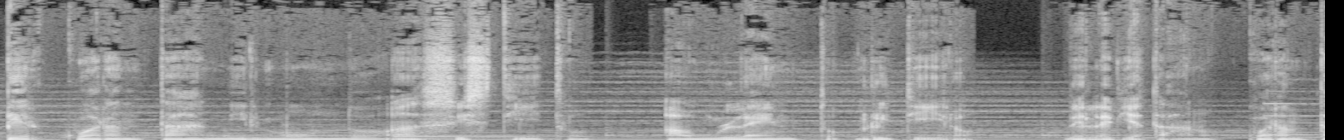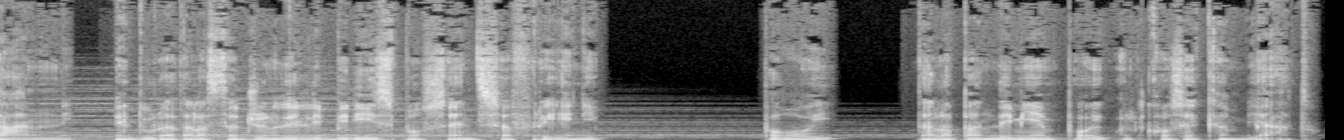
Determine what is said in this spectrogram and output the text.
Per 40 anni il mondo ha assistito a un lento ritiro del Leviatano. 40 anni è durata la stagione del liberismo senza freni. Poi dalla pandemia in poi qualcosa è cambiato.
